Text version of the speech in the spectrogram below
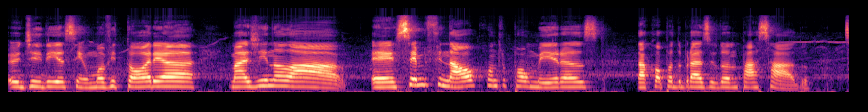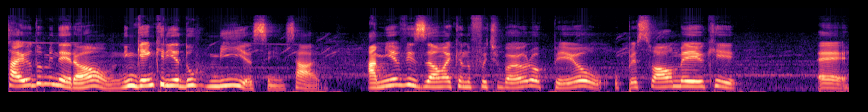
eu diria assim, uma vitória. Imagina lá é, semifinal contra o Palmeiras da Copa do Brasil do ano passado. Saiu do Mineirão, ninguém queria dormir, assim, sabe? A minha visão é que no futebol europeu, o pessoal meio que. É.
